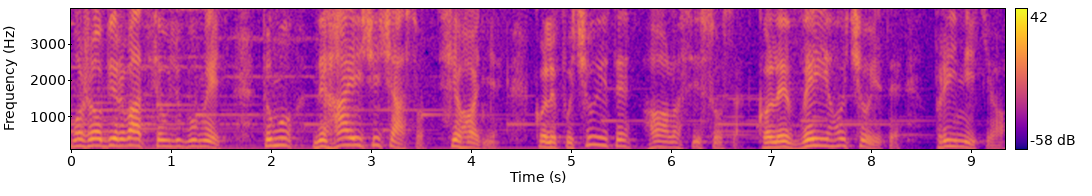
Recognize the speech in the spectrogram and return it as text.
може обірватися в будь-яку мить. Тому, не гаючи часу сьогодні, коли почуєте голос Ісуса, коли ви Його чуєте, прийміть Його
